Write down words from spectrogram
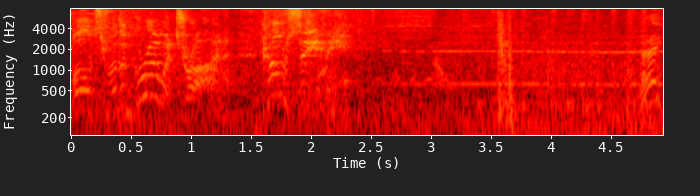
bolts for the Gruitron. Come see me. Hey!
